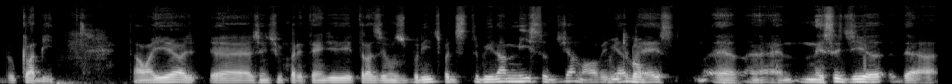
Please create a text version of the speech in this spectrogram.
do Clabim. Então aí a, é, a gente pretende trazer uns brindes para distribuir na missa do dia 9 e dia bom. 10, é, é, nesse dia da-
